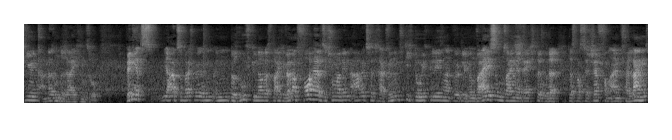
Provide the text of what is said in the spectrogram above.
vielen anderen Bereichen so. Wenn jetzt, ja, zum Beispiel im, im, Beruf genau das gleiche, wenn man vorher sich schon mal den Arbeitsvertrag vernünftig durchgelesen hat wirklich und weiß um seine Rechte oder das, was der Chef von einem verlangt,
